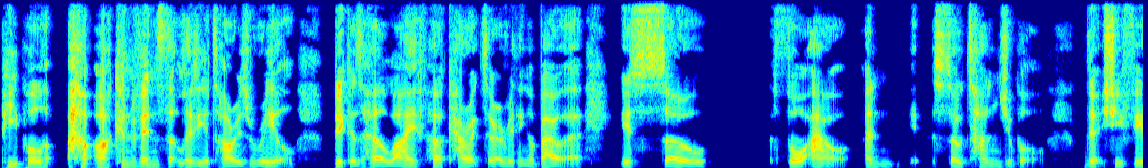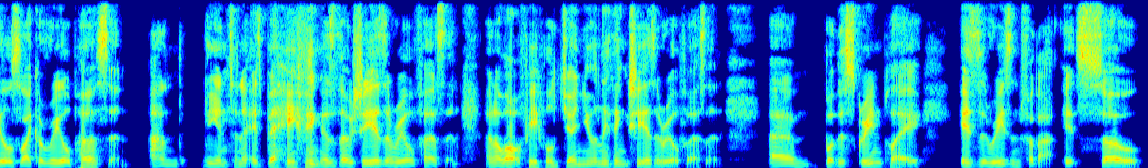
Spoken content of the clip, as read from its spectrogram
people are convinced that Lydia Tar is real because her life, her character, everything about her is so thought out and so tangible that she feels like a real person and the internet is behaving as though she is a real person. And a lot of people genuinely think she is a real person. Um, but the screenplay is the reason for that. It's so,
